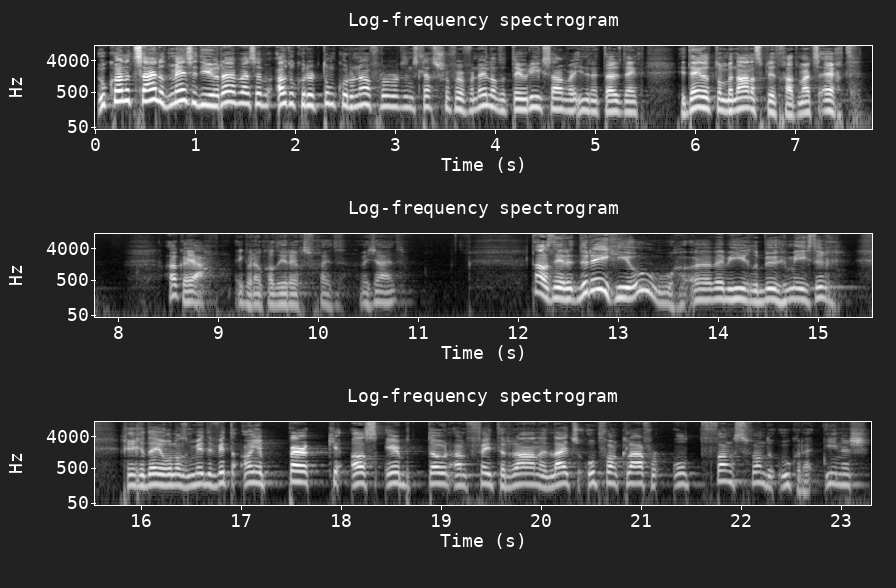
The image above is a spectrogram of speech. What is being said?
hoe kan het zijn dat mensen die hun rijbewijs hebben, autocoureur Tom Coronel veroordeeld een slechte chauffeur van Nederland, een theorie-examen waar iedereen thuis denkt, je denkt dat het om bananensplit gaat, maar het is echt. Oké, ja, ik ben ook al die regels vergeten. Weet jij het? Dames en heren, de regio. Eh, we hebben hier de burgemeester. GGD Hollands Midden, Witte Anje Perkje als eerbetoon aan veteranen. Leidse opvang klaar voor ontvangst van de Oekraïners.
